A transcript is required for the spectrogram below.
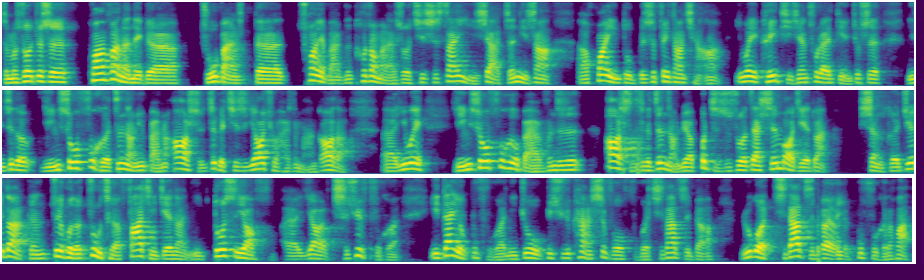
怎么说，就是宽泛的那个。主板的创业板跟科创板来说，其实三以下整体上啊欢迎度不是非常强啊，因为可以体现出来点就是你这个营收复合增长率百分之二十，这个其实要求还是蛮高的。呃，因为营收复合百分之二十的这个增长率啊，不只是说在申报阶段、审核阶段跟最后的注册发行阶段，你都是要符呃要持续符合。一旦有不符合，你就必须看是否符合其他指标。如果其他指标也不符合的话，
